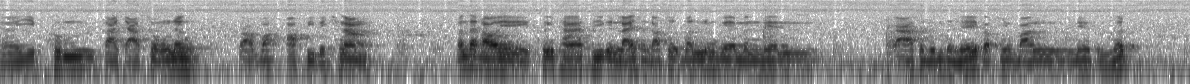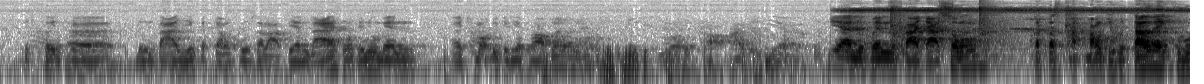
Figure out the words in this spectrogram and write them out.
អឺយីភឹមតាអាចារ្យសុងហ្នឹងក៏បោះអស់ពី3ឆ្នាំប៉ុន្តែដោយឃើញថាទីកន្លែងសម្រាប់ធ្វើបិណ្ឌនឹងវាមិនមានការទលំទលាយក៏ខ្ញុំបានមានគំនិតគិតឃើញថាដូនតាយើងក៏ចង់ធ្វើសាលាធានដែរក្នុងទីនោះមានឈ្មោះដូចជារៀបរាប់ហ្នឹងណាឈ្មោះរៀបរាប់ហើយដូចជាជាលោកវិញលោកតាអាចារ្យសុងគាត់ក៏បាត់បង់ជីវិតទៅហើយគ្រួ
